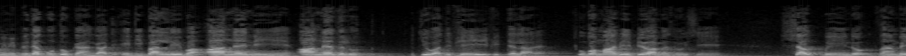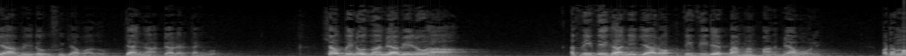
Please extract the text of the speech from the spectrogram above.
မိမိပြုတဲ့ကုသိုလ်ကံကဒီ80ပါး၄ပါးအာနေနေရင်အာနေသလိုအကျိုးကတဖြည်းဖြည်းတက်လာတယ်ဥပမာပြပြောရမယ်ဆိုရှင်ရှောက်ပင်တို့သံဗျာပင်တို့ဆိုကြပါစို့ကြံ့ကပြတဲ့အတိုင်းပေါ့ရှောက်ပင်တို့သံဗျာပင်တို့ဟာအသီးသီးခါနေကြတော့အသီးသီးတဲ့ပန်မှန်မှန်မျှပါလေပထမ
